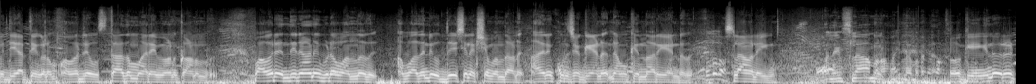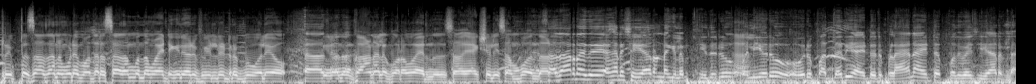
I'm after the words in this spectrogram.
വിദ്യാർത്ഥികളും അവരുടെ ഉസ്താദന്മാരെയുമാണ് കാണുന്നത്. അപ്പോൾ അവരെന്തിനാണ് ഇവിടെ വന്നത്? അപ്പോൾ അതിന്റെ ഉദ്ദേശ ലക്ഷ്യം എന്താണ്? അതിനെക്കുറിച്ചൊക്കെയാണ് നമുക്ക് ഇന്ന് അറിയേണ്ടത് അസ്സാം വലൈക്കും ഓക്കെ ഇങ്ങനെ ഒരു ട്രിപ്പ് സാധാരണ നമ്മുടെ മദ്രസ സംബന്ധമായിട്ട് ഇങ്ങനെ ഒരു ഫീൽഡ് ട്രിപ്പ് പോലെയോ ഇങ്ങനെയൊന്നും കാണാൻ കുറവായിരുന്നു. ആക്ച്വലി സംഭവം എന്താണ്? സാധാരണ ഇത് അങ്ങനെ ചെയ്യാറുണ്ടെങ്കിലും ഇതൊരു വലിയൊരു ഒരു പദ്ധതി ആയിട്ട് ഒരു പ്ലാൻ ആയിട്ട് പൊതുവെ ചെയ്യാറില്ല.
